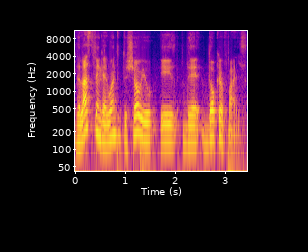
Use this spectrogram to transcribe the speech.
The last thing I wanted to show you is the Docker files.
